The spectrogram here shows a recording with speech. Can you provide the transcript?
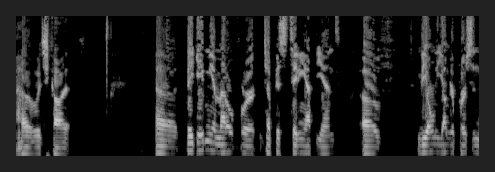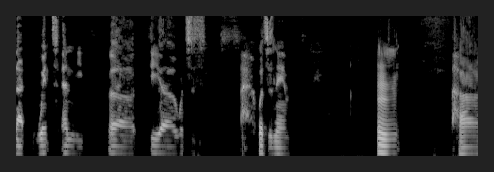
uh what you call it? Uh, they gave me a medal for participating at the end of the only younger person that went and the uh the uh what's his what's his name? Mm, uh,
